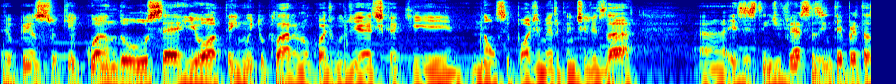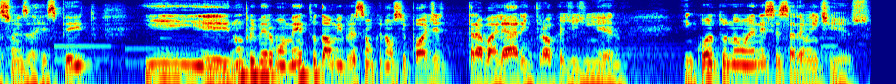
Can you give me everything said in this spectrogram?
Eu penso que quando o CRO tem muito claro no código de ética que não se pode mercantilizar, Uh, existem diversas interpretações a respeito e, num primeiro momento, dá uma impressão que não se pode trabalhar em troca de dinheiro, enquanto não é necessariamente isso.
